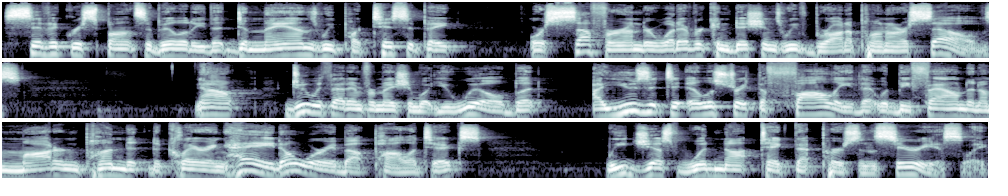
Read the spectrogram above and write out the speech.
civic responsibility that demands we participate or suffer under whatever conditions we've brought upon ourselves. Now, do with that information what you will, but I use it to illustrate the folly that would be found in a modern pundit declaring, hey, don't worry about politics. We just would not take that person seriously.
